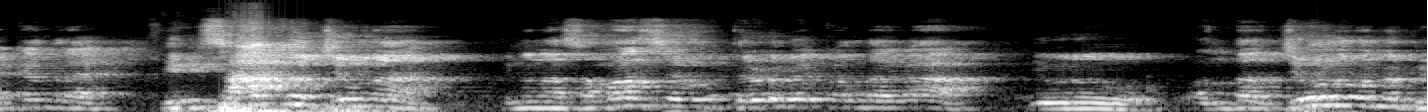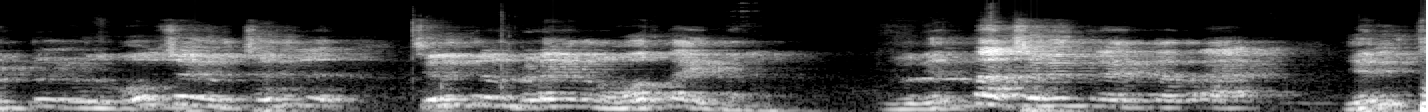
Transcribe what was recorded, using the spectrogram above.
ಯಾಕಂದ್ರೆ ಇದು ಸಾಕು ಜೀವನ, ಇನ್ನು ನಾ ಸಮಾಜ ಸೇವೆ ತಿಳಬೇಕು ಅಂದಾಗ ಇವರು ಅಂತ ಜೀವನವನ್ನ ಬಿಟ್ಟು ಇವರು ಬಹುಶಃ ಇವರು ಚರಿತ್ರೆ ಚರಿತ್ರೆ ಬೆಳಗ್ಗೆ ನಾನು ಓದ್ತಾ ಇದ್ದೇನೆ ಇವ್ರು ಎಂತ ಚರಿತ್ರೆ ಅಂತಂದ್ರೆ ಎಂಥ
